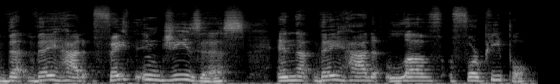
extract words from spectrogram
that they had faith in Jesus and that they had love for people.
